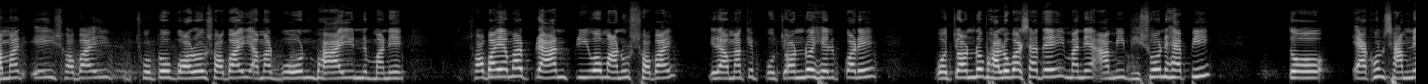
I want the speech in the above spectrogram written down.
আমার এই সবাই ছোট বড় সবাই আমার বোন ভাই মানে সবাই আমার প্রাণ প্রিয় মানুষ সবাই এরা আমাকে প্রচণ্ড হেল্প করে প্রচণ্ড ভালোবাসা দেয় মানে আমি ভীষণ হ্যাপি তো এখন সামনে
